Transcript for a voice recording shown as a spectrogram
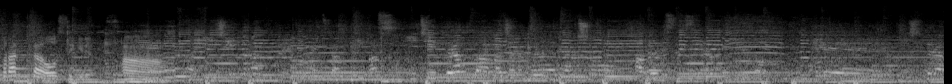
トラッカー多すぎる。あイージートラック。が使っています。イージートラック。はガチャのプロダク。ションハブですね。あ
